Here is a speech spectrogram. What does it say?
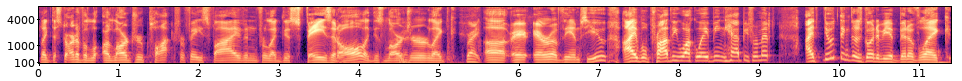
like the start of a larger plot for Phase Five, and for like this phase at all, like this larger like Right. uh, era of the MCU, I will probably walk away being happy from it. I do think there's going to be a bit of like,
